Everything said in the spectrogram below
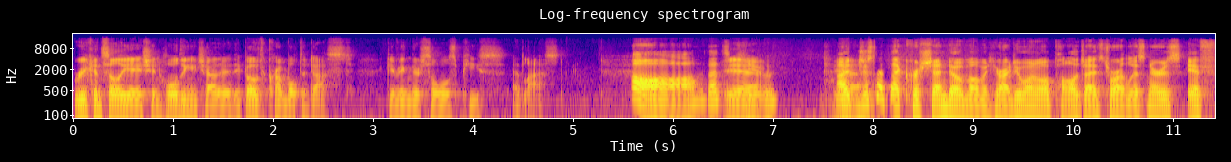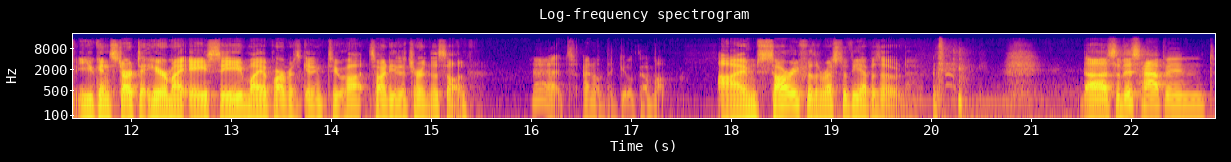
reconciliation, holding each other, they both crumble to dust, giving their souls peace at last. Aw, that's yeah. cute. Yeah. Uh, just at that crescendo moment here, I do want to apologize to our listeners. If you can start to hear my AC, my apartment's getting too hot, so I need to turn this on. Yeah, I don't think it'll come up. I'm sorry for the rest of the episode. uh, so this happened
